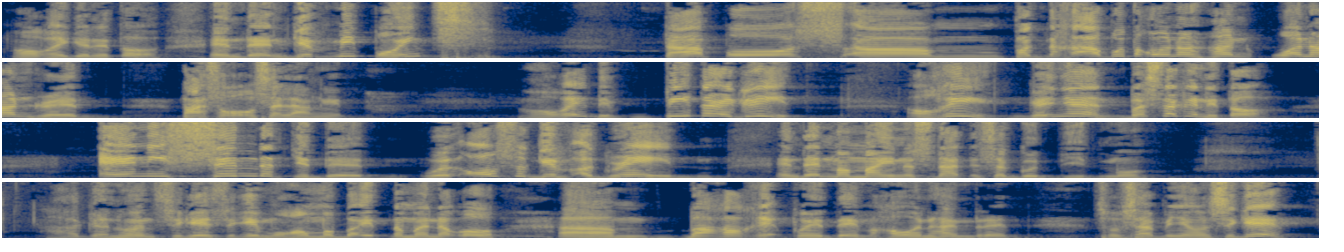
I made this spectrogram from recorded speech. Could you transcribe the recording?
Okay, ganito. And then give me points. Tapos, um, pag nakaabot ako ng 100, pasok ako sa langit. Okay? Peter agreed. Okay, ganyan. Basta ganito. Any sin that you did will also give a grade and then ma-minus natin sa good deed mo. Ah, ganun. Sige, sige. Mukhang mabait naman ako. Um, baka k- pwede, maka 100. So sabi niya, sige,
